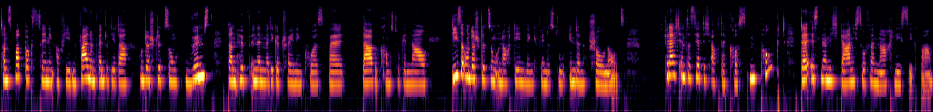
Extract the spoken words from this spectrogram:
Transportbox-Training auf jeden Fall. Und wenn du dir da Unterstützung wünschst, dann hüpf in den Medical Training Kurs, weil da bekommst du genau diese Unterstützung und auch den Link findest du in den Show Notes. Vielleicht interessiert dich auch der Kostenpunkt. Der ist nämlich gar nicht so vernachlässigbar.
